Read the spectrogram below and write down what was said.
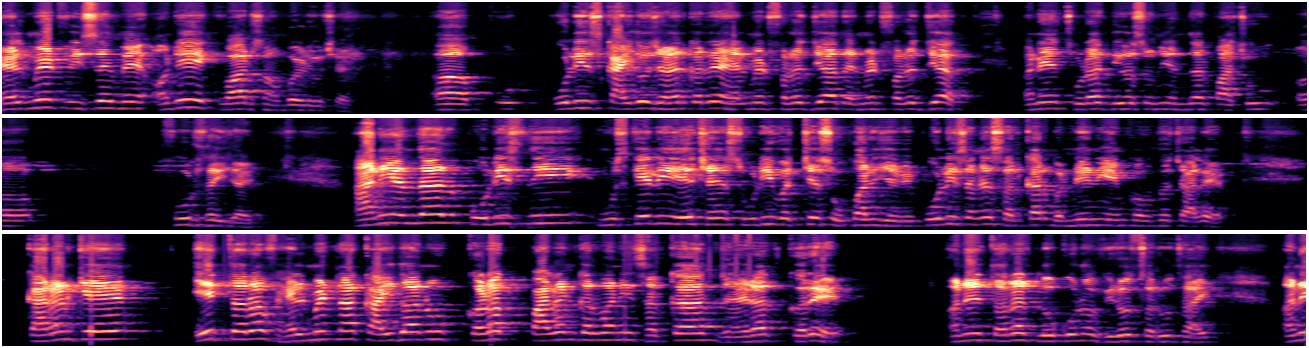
હેલ્મેટ વિશે મેં અનેક વાર સાંભળ્યું છે. પોલીસ કાયદો જાહેર કરે, હેલ્મેટ ફરજિયાત હેલ્મેટ ફરજિયાત, અને થોડા દિવસોની અંદર પાછું ફૂર થઈ જાય. આની અંદર પોલીસની મુશ્કેલી એ છે સુડી વચ્ચે સોપારી જેવી. પોલીસ અને સરકાર બંનેની એમ કહું તો ચાલે. કારણ કે એક તરફ હેલ્મેટના કાયદાનું કડક પાલન કરવાની સરકાર જાહેરાત કરે અને તરત લોકોનો વિરોધ શરૂ થાય. અને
